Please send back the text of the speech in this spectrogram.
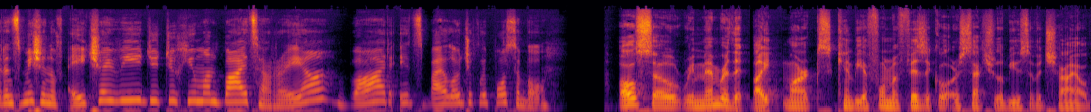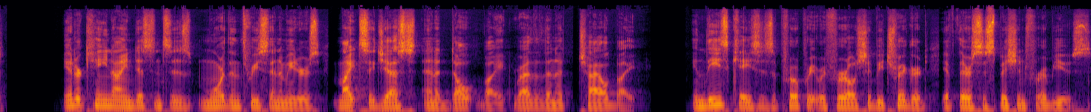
Transmission of HIV due to human bites are rare, but it's biologically possible. Also, remember that bite marks can be a form of physical or sexual abuse of a child. Intercanine distances more than 3 centimeters might suggest an adult bite rather than a child bite. In these cases, appropriate referral should be triggered if there's suspicion for abuse.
